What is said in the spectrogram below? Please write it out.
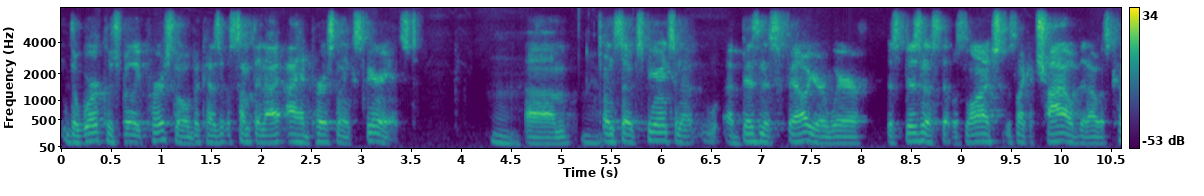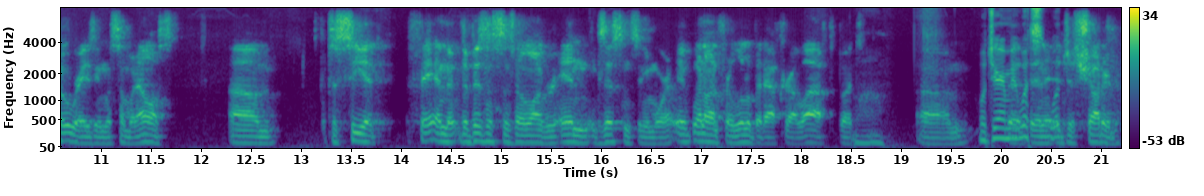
the work was really personal because it was something I, I had personally experienced. Mm. Um, yeah. And so experiencing a, a business failure where this business that was launched was like a child that I was co-raising with someone else. Um, to see it, fa- and the, the, business is no longer in existence anymore. It went on for a little bit after I left, but. Wow. Um, well, Jeremy, what's it, what, just shuttered.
